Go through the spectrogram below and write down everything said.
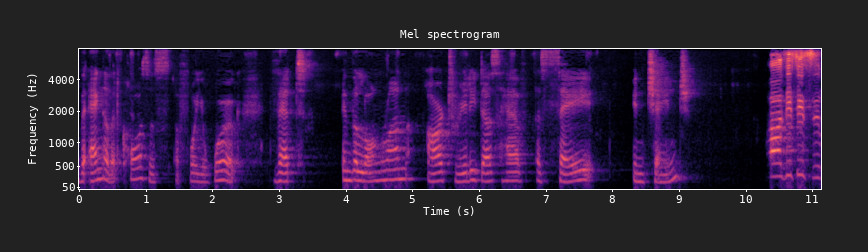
the anger that causes uh, for your work, that in the long run, art really does have a say in change? Oh, this is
